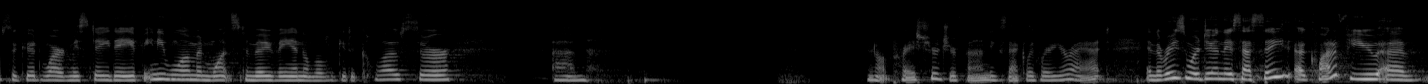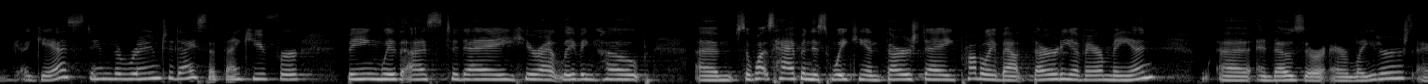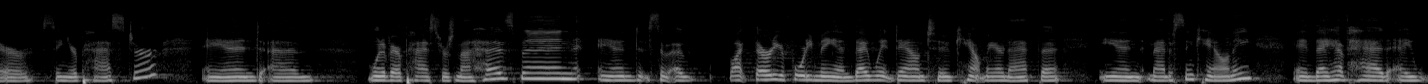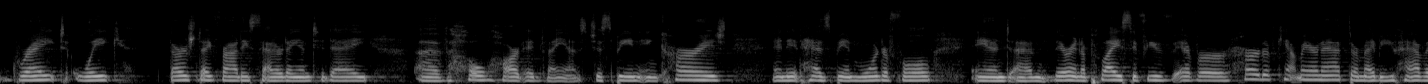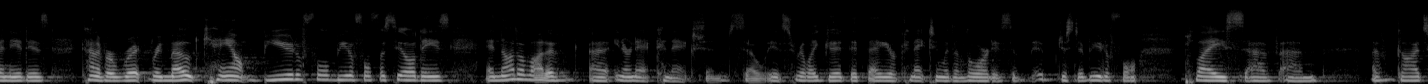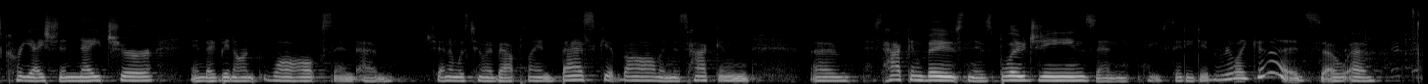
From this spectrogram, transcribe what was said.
It's a good word, Miss Dee Dee. If any woman wants to move in a little, get it closer. Um, you're not pressured. You're fine exactly where you're at. And the reason we're doing this, I see uh, quite a few uh, guests in the room today. So thank you for being with us today here at Living Hope. Um, so what's happened this weekend, Thursday? Probably about 30 of our men, uh, and those are our leaders, our senior pastor, and um, one of our pastors, my husband, and some uh, like 30 or 40 men. They went down to Camp Maranatha in Madison County, and they have had a great week Thursday, Friday, Saturday, and today of whole heart advance, just being encouraged, and it has been wonderful. And um, they're in a place, if you've ever heard of Camp Maranatha, or maybe you haven't, it is kind of a re- remote camp, beautiful, beautiful facilities, and not a lot of uh, internet connection. So it's really good that they are connecting with the Lord. It's a, just a beautiful place of, um, of God's creation, nature, and they've been on walks. And um, Shannon was telling me about playing basketball and his hiking. Um, his hiking boots and his blue jeans, and he said he did really good. So uh,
